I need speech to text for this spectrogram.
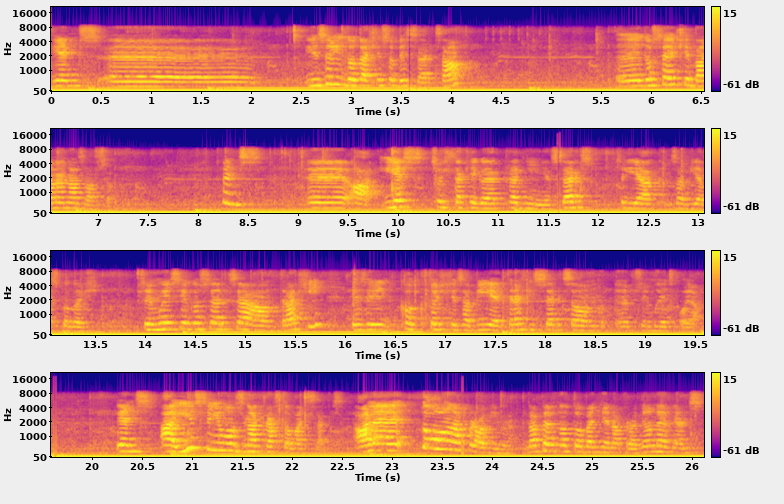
Więc e, jeżeli dodacie sobie serca, e, dostajecie bana na zawsze. Więc e, a, jest coś takiego jak kradnienie serc, czyli jak zabijasz kogoś, przejmujesz jego serce, a on traci. Jeżeli ktoś cię zabije, traci serce, on e, przejmuje twoja. Więc, a jeszcze nie można kraftować serc, ale to naprawimy. Na pewno to będzie naprawione, więc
